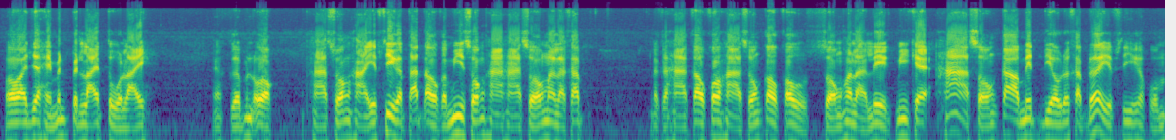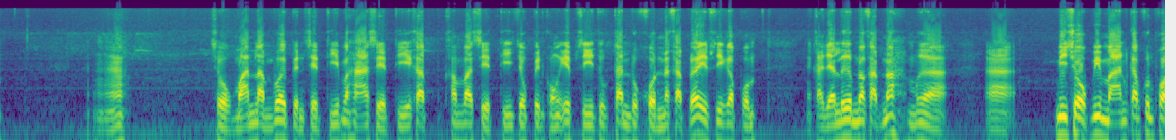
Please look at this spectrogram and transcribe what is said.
เพราะว่าจะให้มันเป็นหลายตัวหลายนะเกิดมันออก หาสองหาเอฟซีก็ตัดเอาก็มีสองหาหาสองนั่นแหละครับแล้วก็หาเก้าเก้าหาสองเก้าเก้าสองเท่าไหร่เลขมีแค่ห้าสองเก้าเม็ดเดียวนะครับเด้อเอฟซีครับผมโชคมันลำด้วยเป็นเศรษฐีมหาเศรษฐีครับคำว่าเศรษฐีจงเป็นของเอฟซีทุกท่านทุกคนนะครับเด้อเอฟซีครับผมก็อย่าลืมนะครับเนาะเมื่ออ่ามีโชคมีหมานกับคุณพ่อ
